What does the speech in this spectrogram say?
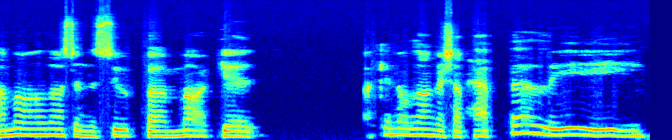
I'm all lost in the supermarket. I can no longer shop happily.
